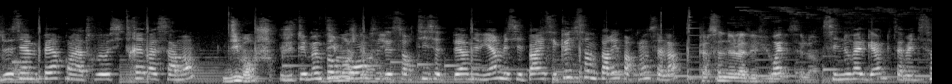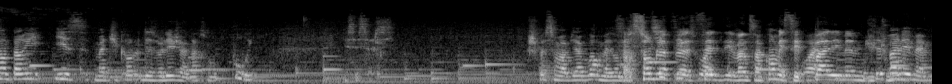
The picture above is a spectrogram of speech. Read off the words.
Deuxième paire qu'on a trouvé aussi très récemment. Dimanche. J'étais même pas au courant que c'était sorti cette paire ni rien, mais c'est pareil, c'est que Disneyland Paris par contre celle-là. Personne ne l'avait vu, Ouais. ouais, celle-là. C'est une nouvelle gamme qui s'appelle Disneyland Paris Is Magical. Désolée, j'ai un accent pourri. Et c'est celle-ci. Je sais pas si on va bien voir, mais Ça des ressemble un peu à celle des 25 ans, mais c'est Ouais. pas les mêmes du C'est tout. pas les mêmes.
